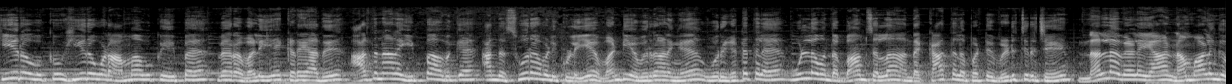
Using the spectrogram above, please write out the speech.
ஹீரோவுக்கும் ஹீரோவோட அம்மாவுக்கும் இப்ப வேற வழியே கிடையாது. அதனால இப்ப அவங்க அந்த சூறாவளிக்குள்ளேயே வண்டியை விடுறானுங்க. ஒரு கட்டத்துல உள்ள வந்த பாம்ஸ் எல்லாம் அந்த காத்துல பட்டு வெடிச்சிருச்சு. நல்ல வேளையா நம்ம ஆளுங்க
